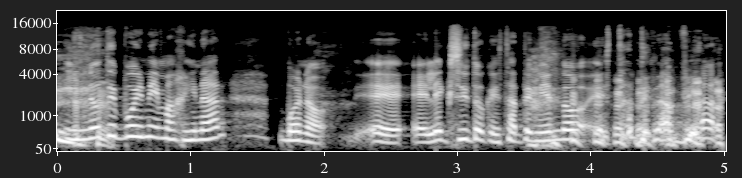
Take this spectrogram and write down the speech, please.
Y no te puedes ni imaginar, bueno, eh, el éxito que está teniendo esta terapia,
